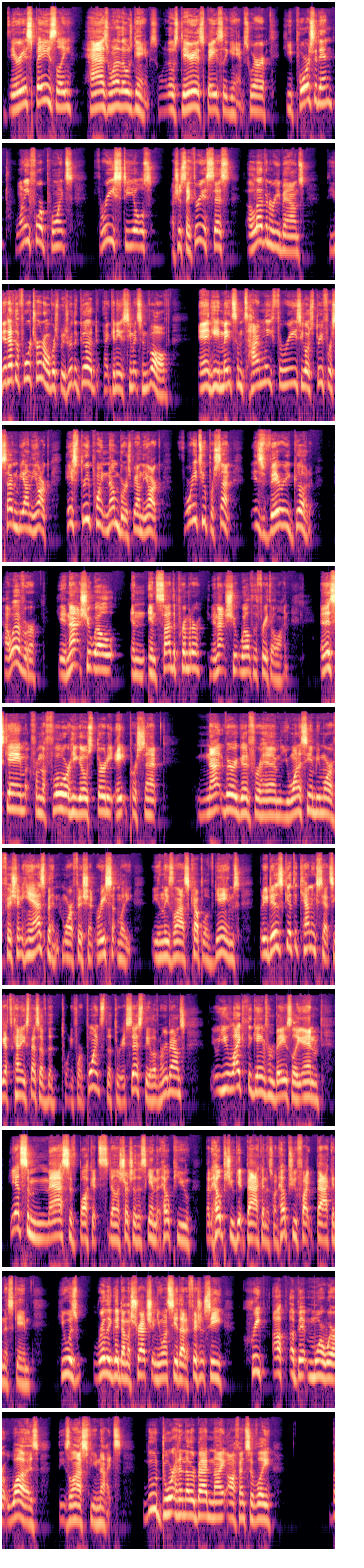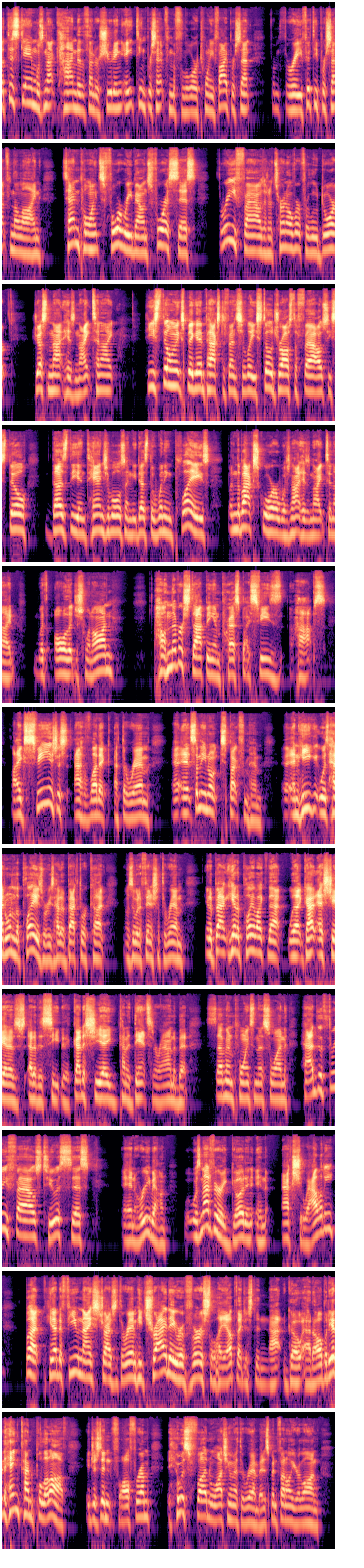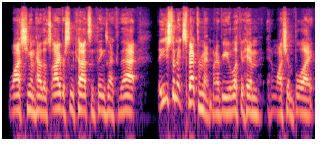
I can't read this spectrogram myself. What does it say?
Darius Bazley has one of those games, one of those Darius Bazley games where he pours it in 24 points, three steals, I should say three assists, 11 rebounds. He did have the four turnovers, but he's really good at getting his teammates involved. And he made some timely threes. He goes three for seven beyond the arc. His three point numbers beyond the arc, 42%, is very good. However, he did not shoot well in, inside the perimeter. He did not shoot well to the free throw line. In this game, from the floor, he goes 38%. Not very good for him. You want to see him be more efficient. He has been more efficient recently in these last couple of games, but he does get the counting stats. He got the counting stats of the 24 points, the three assists, the 11 rebounds. You like the game from Bazley, and he had some massive buckets down the stretch of this game that help you that helps you get back in this one, helps you fight back in this game. He was really good down the stretch, and you want to see that efficiency creep up a bit more where it was these last few nights. Lou Dort had another bad night offensively, but this game was not kind to the Thunder shooting 18% from the floor, 25% from three, 50% from the line, 10 points, four rebounds, four assists, three fouls and a turnover for Lou Dort. Just not his night tonight. He still makes big impacts defensively. He still draws the fouls. He still does the intangibles and he does the winning plays. But in the box score was not his night tonight with all that just went on. I'll never stop being impressed by Svi's hops. Like Svi is just athletic at the rim, and it's something you don't expect from him. And he was had one of the plays where he's had a backdoor cut and was able to finish at the rim. He had a back, he had a play like that where that got SGA out of his, out of his seat. It got SGA kind of dancing around a bit. Seven points in this one. Had the three fouls, two assists, and a rebound. Was not very good in, in actuality, but he had a few nice drives at the rim. He tried a reverse layup that just did not go at all, but he had the hang time to pull it off. It just didn't fall for him. It was fun watching him at the rim, but it's been fun all year long watching him have those Iverson cuts and things like that that you just don't expect from him whenever you look at him and watch him play.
